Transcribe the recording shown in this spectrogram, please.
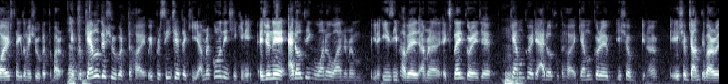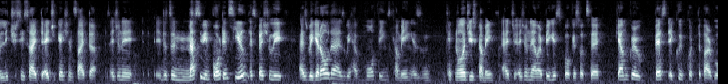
বয়স থেকে তুমি শুরু করতে পারো। কিন্তু আচ্ছা। কেমন করে শুরু করতে হয় ওই প্রসিজারটা কি আমরা কোনোদিন শিখিনি। এই জন্য অ্যাডাল্টিং ওয়ান ও ওয়ান আমরা ইজি ভাবে আমরা এক্সপ্লেন করে যে কেমন করে এটা অ্যাডাল্ট হতে হয় কেমন করে এসব এইসব জানতে পারো লিটারেসি সাইডটা এডুকেশন সাইডটা এই জন্য it's a massive importance here, especially as we get older, as we have more things coming, as technology is coming. এই জন্য আমার biggest focus হচ্ছে কেমন করে বেস্ট equip করতে পারবো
